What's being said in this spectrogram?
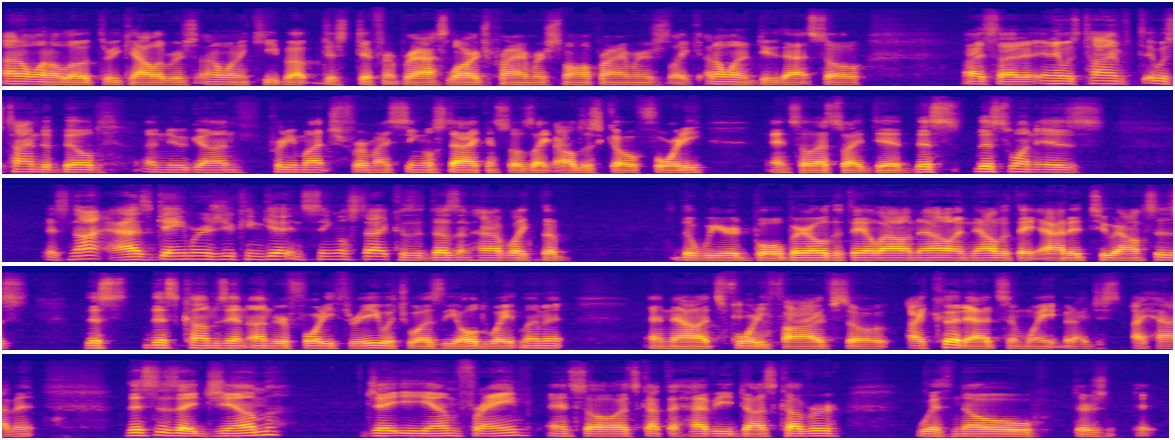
I don't want to load three calibers. I don't want to keep up just different brass, large primers, small primers. Like I don't want to do that. So I decided, and it was time. It was time to build a new gun, pretty much for my single stack. And so I was like, I'll just go forty. And so that's what I did. This this one is, it's not as gamer as you can get in single stack because it doesn't have like the the weird bull barrel that they allow now. And now that they added two ounces, this this comes in under forty three, which was the old weight limit and now it's 45 so i could add some weight but i just i haven't this is a gem jem frame and so it's got the heavy dust cover with no there's it,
